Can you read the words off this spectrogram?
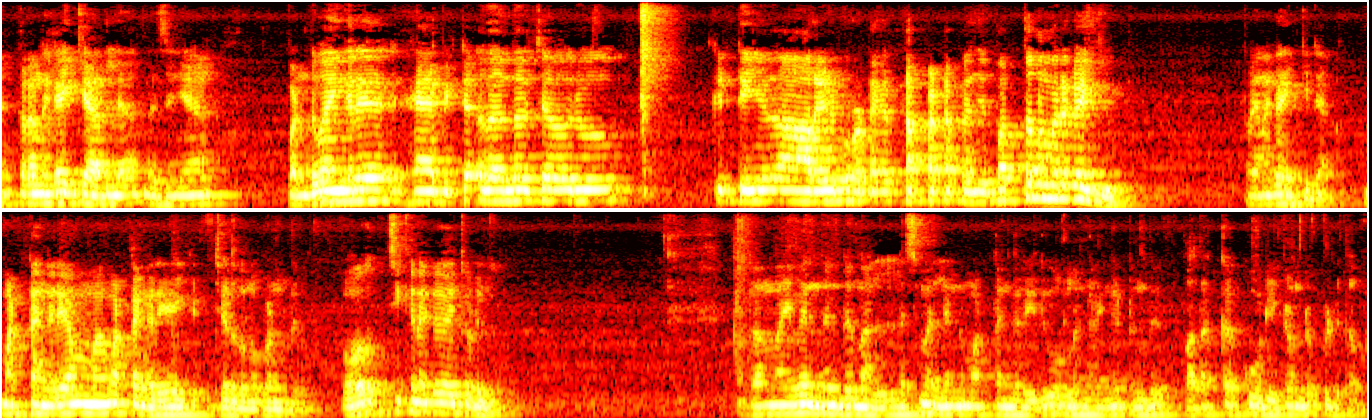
എത്ര ഒന്നും കഴിക്കാറില്ല. എന്ന് വെച്ച് കഴിഞ്ഞാൽ പണ്ട് ഭയങ്കര ഹാബിറ്റ് അതെന്താ വെച്ചാൽ ഒരു കിട്ടി ആറേഴ് പൊറോട്ടയൊക്കെ ടപ്പ ടപ്പ പത്തെണ്ണം വരെ കഴിക്കും. അപ്പം അങ്ങനെ കഴിക്കില്ല. മട്ടൻ കറി അമ്മ മട്ടൻ കറി കഴിച്ചെടുക്കുന്നു പണ്ട്. ഇപ്പോൾ ചിക്കനൊക്കെ കഴിച്ചു തുടങ്ങി. അപ്പം നന്നായി വെന്തുണ്ട്. നല്ല സ്മെല്ലുണ്ട് മട്ടൻ കറിയിൽ ഉരുളൻ കിഴങ്ങ് ഇട്ടുണ്ട് അപ്പം അതൊക്കെ കൂടിയിട്ടുണ്ട്. പിടുത്തം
